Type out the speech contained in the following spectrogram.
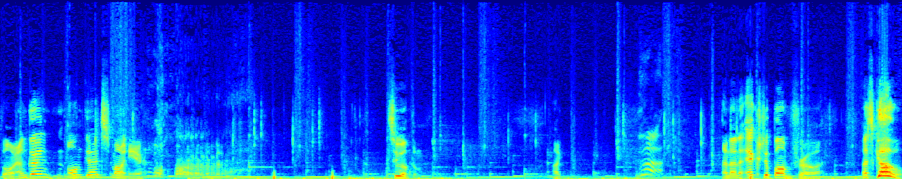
four. I'm going on going smart here. Two of them. I and an extra bomb thrower. Let's go!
